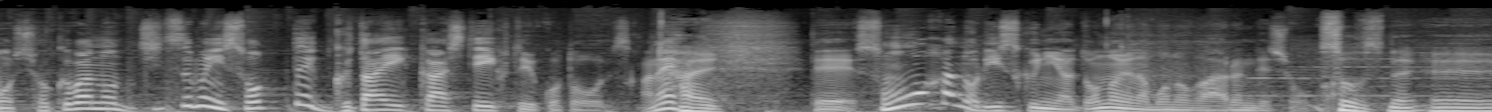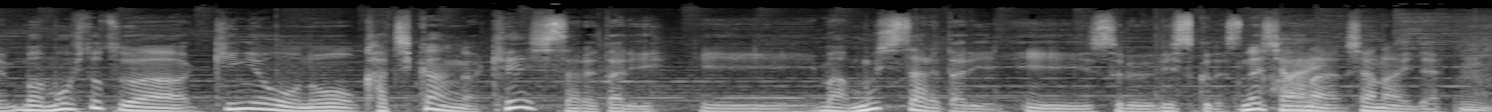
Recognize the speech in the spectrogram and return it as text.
を職場の実務に沿って具体化していくということですかね、はい、えー、その他のリスクにはどのようなものがあるんでしょうか？そうですね、えーまあ、もう一つは企業の価値観が軽視されたり、まあ、無視されたりするリスクですね、社内はい、社内で。うん、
